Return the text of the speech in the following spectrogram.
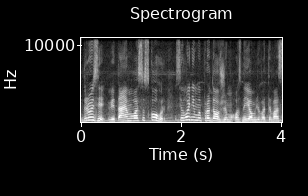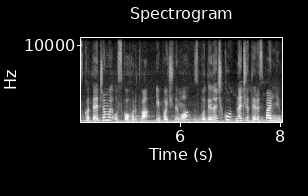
Друзі, вітаємо вас у Скогур. Сьогодні ми продовжуємо ознайомлювати вас з котеджами у Скогур 2 і почнемо з будиночку на 4 спальні.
